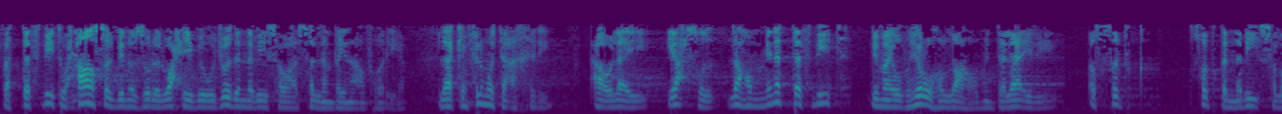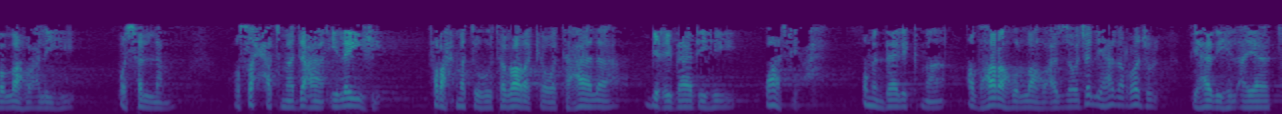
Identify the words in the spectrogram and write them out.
فالتثبيت حاصل بنزول الوحي بوجود النبي صلى الله عليه وسلم بين أظهرهم. لكن في المتأخرين هؤلاء يحصل لهم من التثبيت بما يظهره الله من دلائل الصدق صدق النبي صلى الله عليه وسلم وصحة ما دعا إليه فرحمته تبارك وتعالى بعباده واسعة. ومن ذلك ما أظهره الله عز وجل لهذا الرجل. في هذه الآيات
